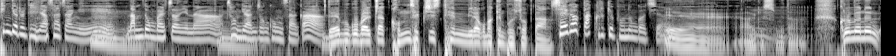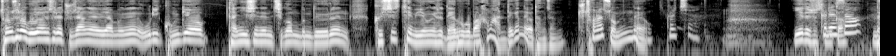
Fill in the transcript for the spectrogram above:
핑계를 대냐 사장이 음. 남동발전이나 음. 정기안전공사가 내부 고발자 검색 시스템이라고밖에 볼 수 없다. 제가 딱 그렇게 보는 거죠. 예, 예, 알겠습니다. 그러면은 전수록 의원실의 주장에 의하면은 우리 공기업 다니시는 직원분들은 그 시스템 이용해서 내부 고발하면 안 되겠네요, 당장. 추천할 수 없네요. 그렇죠. 이해되셨습니까? 그래서 네,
